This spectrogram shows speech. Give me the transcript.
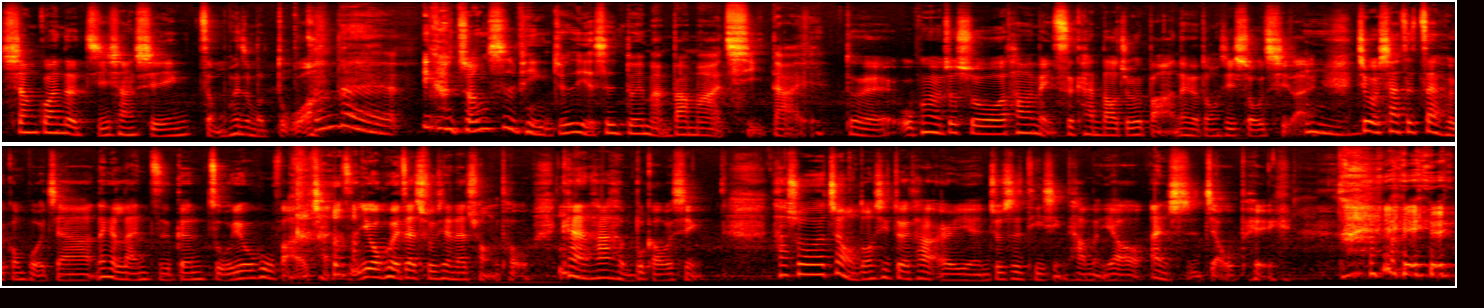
相关的吉祥谐音怎么会这么多啊？真的，一个装饰品就是也是堆满爸妈的期待。对我朋友就说，他们每次看到就会把那个东西收起来，结果下次再回公婆家，那个篮子跟左右护法的铲子又会再出现在床头，看着他很不高兴。他说这种东西对。对他而言，就是提醒他们要按时交配，对，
